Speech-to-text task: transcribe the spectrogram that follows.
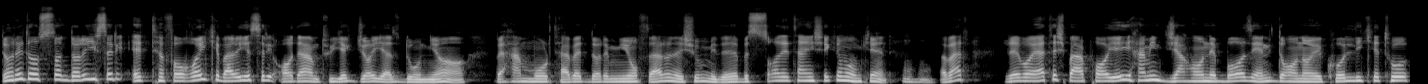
داره داستان داره یه سری اتفاقایی که برای یه سری آدم تو یک جایی از دنیا به هم مرتبط داره میفته رو نشون میده به ساده ترین شکل ممکن. و بعد روایتش بر پایه همین جهان باز یعنی دانای کلی که تو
